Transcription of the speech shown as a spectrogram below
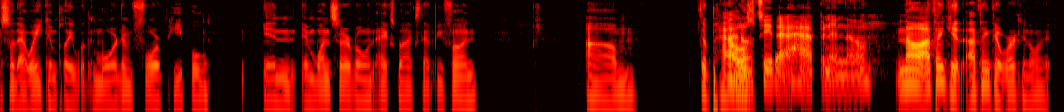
so that way you can play with more than 4 people in in one server on Xbox. That'd be fun. Um, the pals. I don't see that happening though. No, I think it. I think they're working on it.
